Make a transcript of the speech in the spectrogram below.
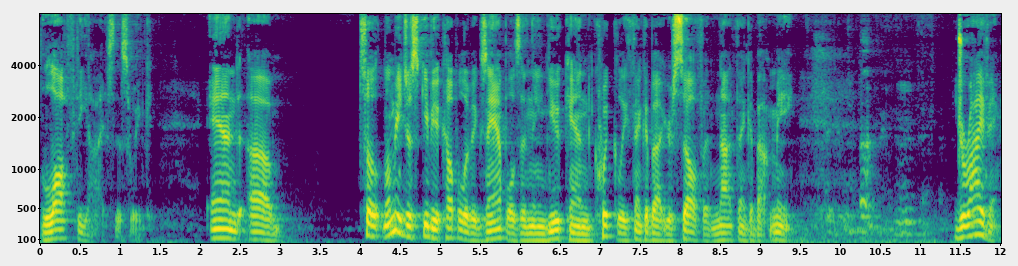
lofty eyes this week. And um, so let me just give you a couple of examples, and then you can quickly think about yourself and not think about me. Driving.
